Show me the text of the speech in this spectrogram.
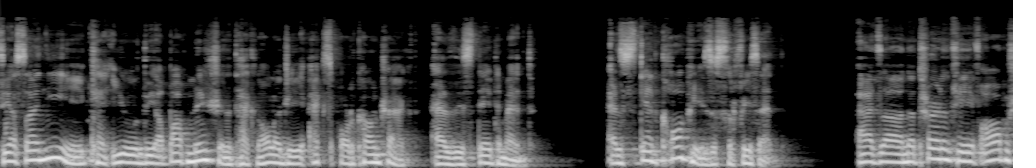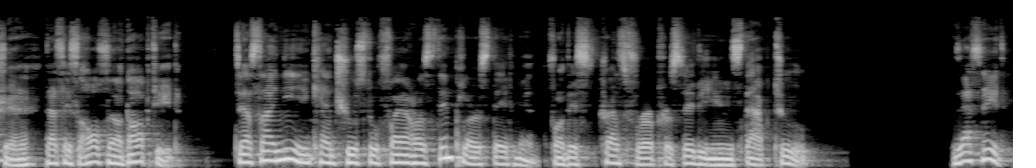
The assignee can use the above-mentioned technology export contract as the statement, and scanned copy is sufficient. As an alternative option that is often adopted, the assignee can choose to file a simpler statement for this transfer proceeding in step 2. That's it.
